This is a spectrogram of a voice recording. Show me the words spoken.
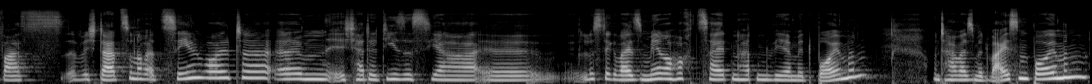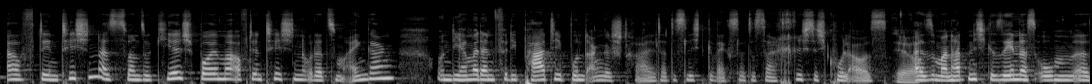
was ich dazu noch erzählen wollte, ähm, ich hatte dieses Jahr äh, lustigerweise mehrere Hochzeiten hatten wir mit Bäumen und teilweise mit weißen Bäumen auf den Tischen. Also es waren so Kirschbäume auf den Tischen oder zum Eingang. Und die haben wir dann für die Party bunt angestrahlt, hat das Licht gewechselt. Das sah richtig cool aus. Ja. Also man hat nicht gesehen, dass oben äh,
